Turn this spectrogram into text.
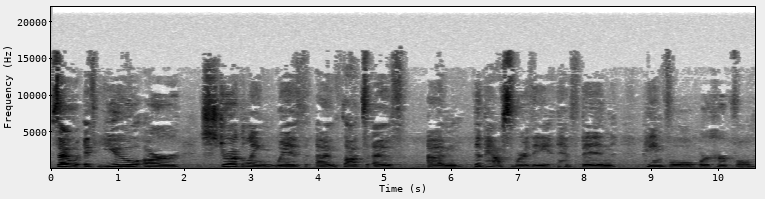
So if you are struggling with um, thoughts of um, the past where they have been painful or hurtful,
